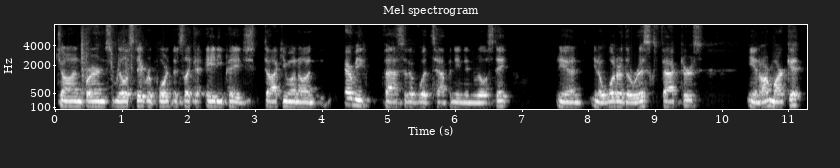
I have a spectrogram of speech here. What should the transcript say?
John Burns real estate report. That's like an eighty page document on every facet of what's happening in real estate, and you know what are the risk factors in our market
